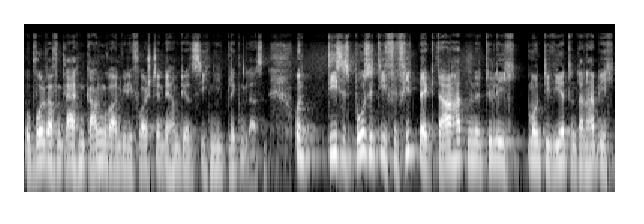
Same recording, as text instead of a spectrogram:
obwohl wir auf dem gleichen Gang waren wie die Vorstände, haben die uns sich nie blicken lassen. Und dieses positive Feedback da hat mir natürlich motiviert. Und dann habe ich,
